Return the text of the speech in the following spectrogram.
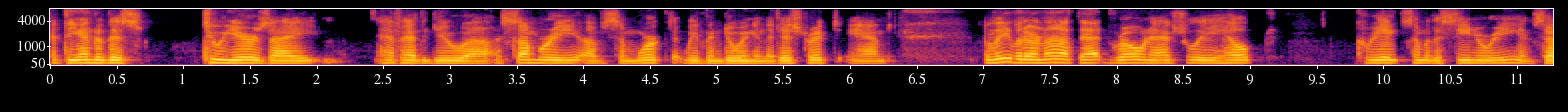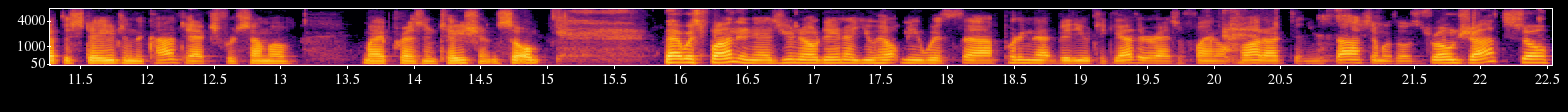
at the end of this two years, I have had to do a, a summary of some work that we've been doing in the district. And believe it or not, that drone actually helped create some of the scenery and set the stage and the context for some of my presentations. So that was fun. And as you know, Dana, you helped me with uh, putting that video together as a final product, and you saw some of those drone shots. So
